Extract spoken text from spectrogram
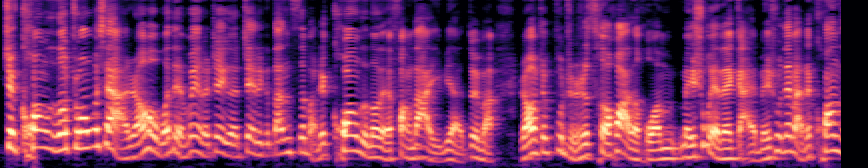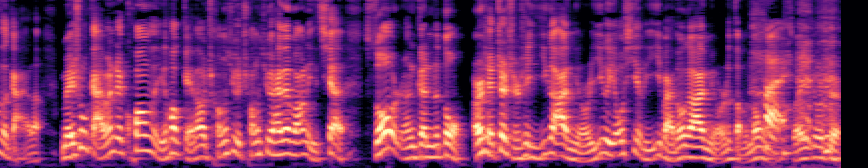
这框子都装不下，然后我得为了这个这这个单词把这框子都得放大一遍，对吧？然后这不只是策划的活，美术也得改。美术得把这框子改了，美术改完这框子以后给到程序，程序还得往里嵌，所有人跟着动，而且这只是一个按钮，一个游戏里一百多个按钮是怎么弄的？所以就是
